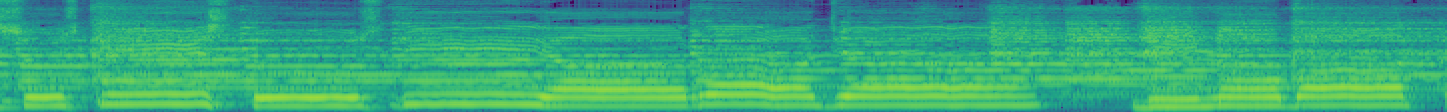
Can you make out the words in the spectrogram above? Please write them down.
Yesus Kristus dia Raja Dinobatkan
